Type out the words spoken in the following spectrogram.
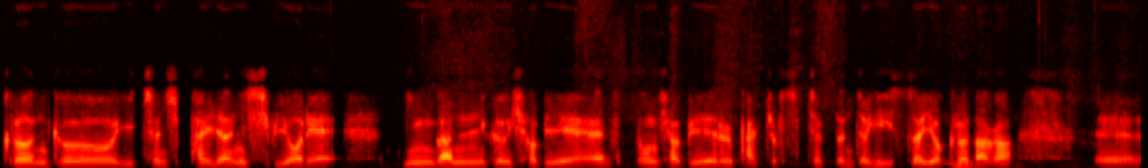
그런 그 2018년 12월에 민간 그 협의회, 합동 협의회를 발족시켰던 적이 있어요. 그러다가 에,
